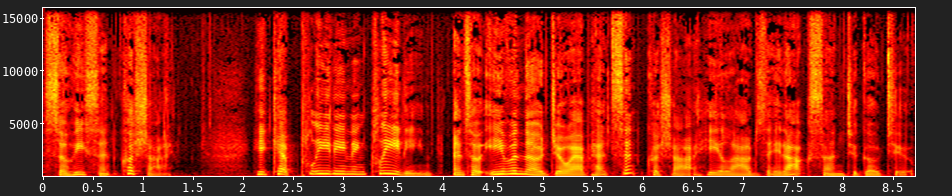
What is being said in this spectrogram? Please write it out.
so he sent Cushai. He kept pleading and pleading, and so even though Joab had sent Cushai, he allowed Zadok's son to go too.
